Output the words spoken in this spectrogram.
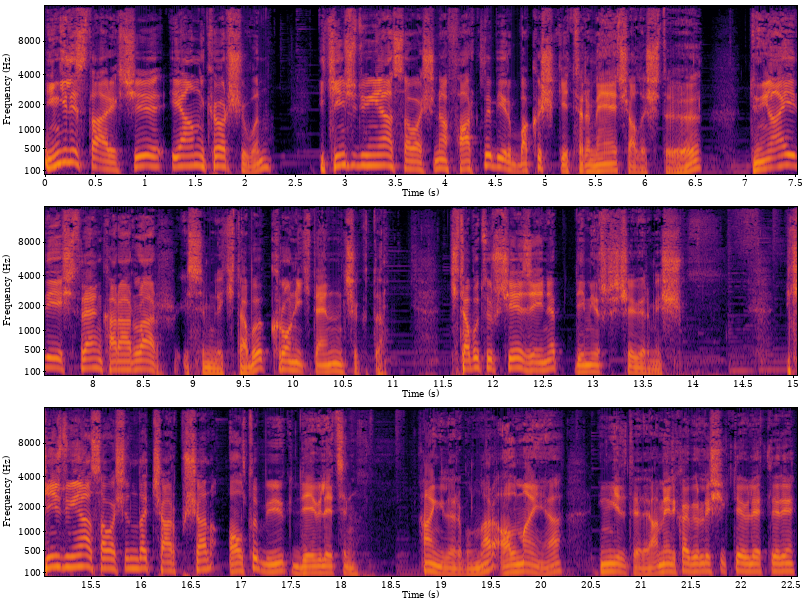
İngiliz tarihçi Ian Kershaw'ın İkinci Dünya Savaşı'na farklı bir bakış getirmeye çalıştığı Dünyayı Değiştiren Kararlar isimli kitabı Kronik'ten çıktı. Kitabı Türkçe'ye Zeynep Demir çevirmiş. İkinci Dünya Savaşı'nda çarpışan altı büyük devletin hangileri bunlar? Almanya, İngiltere, Amerika Birleşik Devletleri,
